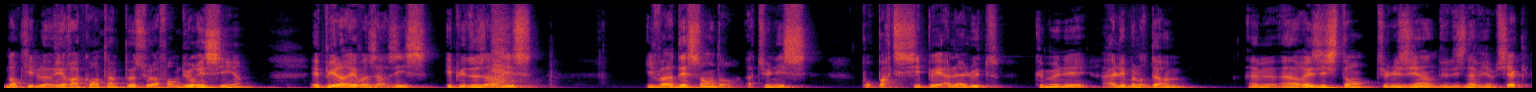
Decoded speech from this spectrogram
Donc il, il raconte un peu sous la forme du récit, hein. et puis il arrive à Zarzis, et puis de Zarzis, il va descendre à Tunis pour participer à la lutte que menait Ali Ben un, un résistant tunisien du 19e siècle,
